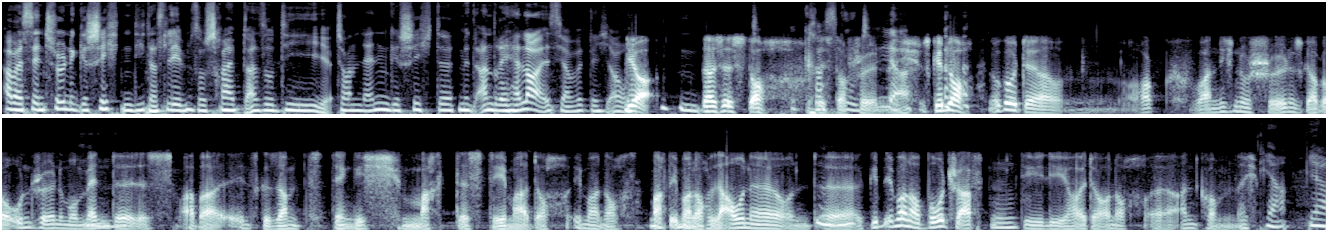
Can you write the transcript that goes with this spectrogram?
Aber es sind schöne Geschichten, die das Leben so schreibt. Also die John Lennon-Geschichte mit André Heller ist ja wirklich auch. Ja, das ist doch, krass ist doch gut. schön. Ja. Es gibt auch, nur gut, der Rock war nicht nur schön, es gab auch unschöne Momente, mhm. das, aber insgesamt denke ich, macht das Thema doch immer noch, macht immer noch Laune und mhm. äh, gibt immer noch Botschaften, die, die heute auch noch äh, ankommen. Nicht? Ja, ja,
